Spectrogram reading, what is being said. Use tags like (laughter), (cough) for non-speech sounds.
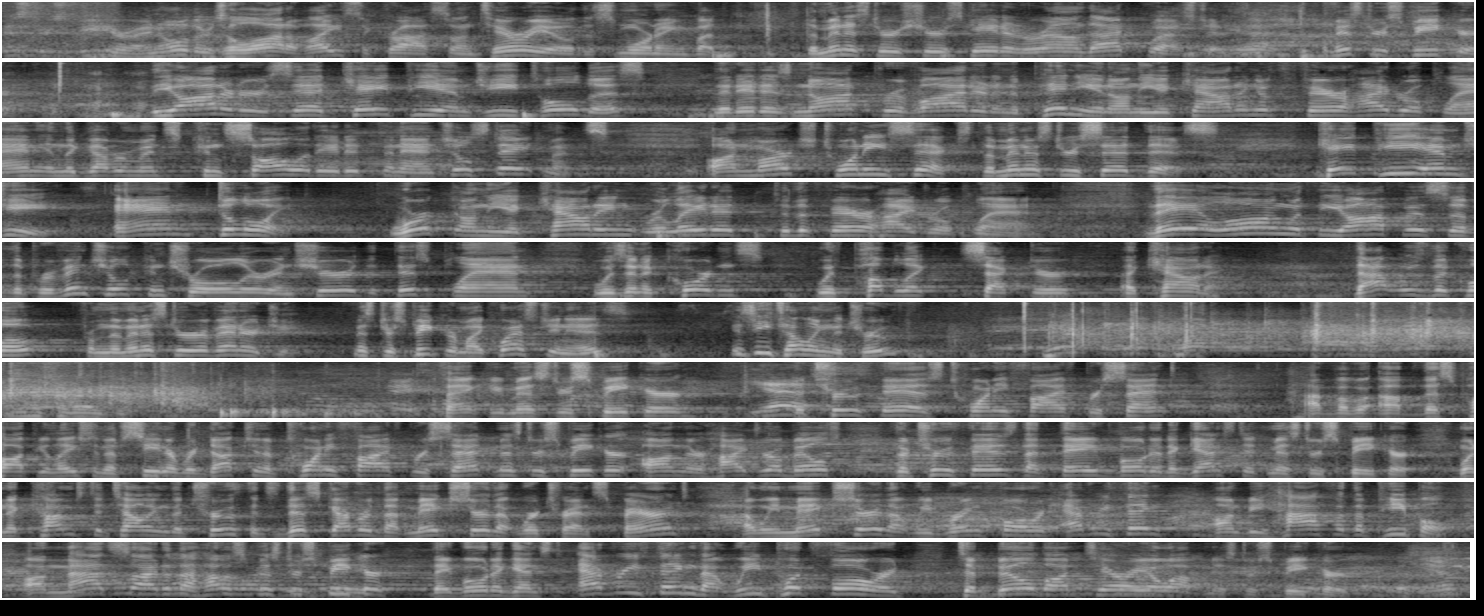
Mr. Speaker, I know there's a lot of ice across Ontario this morning, but the minister sure skated around that question. Mr. Speaker, the auditor said KPMG told us that it has not provided an opinion on the accounting of the Fair Hydro Plan in the government's consolidated financial statements. On March 26, the minister said this, KPMG and Deloitte worked on the accounting related to the Fair Hydro Plan. They, along with the Office of the Provincial Controller, ensured that this plan was in accordance with public sector accounting. That was the quote from the Minister of Energy. Mr. Speaker, my question is, is he telling the truth? Minister of Energy. Thank you, Mr. Speaker. Yes. The truth is 25 percent of, of, of, this population have seen a reduction of 25 percent, Mr. Speaker, on their hydro bills. The truth is that they voted against it, Mr. Speaker. When it comes to telling the truth, it's this government that makes sure that we're transparent and we make sure that we bring forward everything on behalf of the people. On that side of the House, Mr. Speaker, they vote against everything that we put forward to build Ontario up, Mr. Speaker.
